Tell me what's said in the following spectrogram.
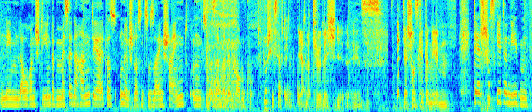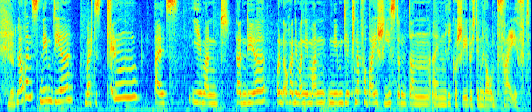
neben Lauren stehen mit einem Messer in der Hand, der etwas unentschlossen zu sein scheint und zu was anderem im Raum guckt. Du schießt auf den. Ja, natürlich. Der Schuss geht daneben. Der Schuss geht daneben. Ja. Laurenz, neben dir macht es als jemand an dir und auch an dem, an dem Mann neben dir knapp vorbeischießt und dann ein Ricochet durch den Raum pfeift.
